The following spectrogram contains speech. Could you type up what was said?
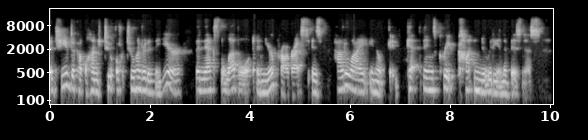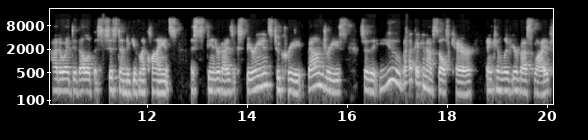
achieved a couple hundred, two, over 200 in a year, the next level in your progress is how do I, you know, get, get things, create continuity in the business? How do I develop a system to give my clients a standardized experience to create boundaries so that you, Becca, can have self care and can live your best life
